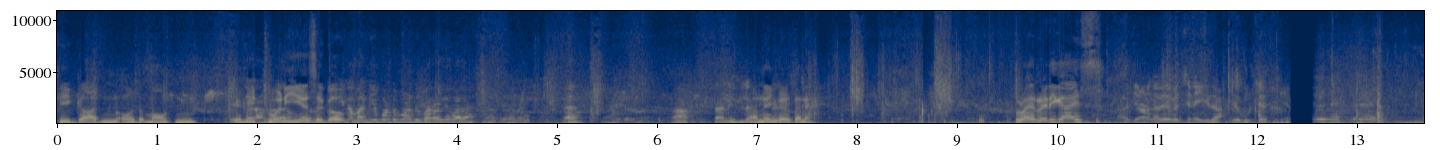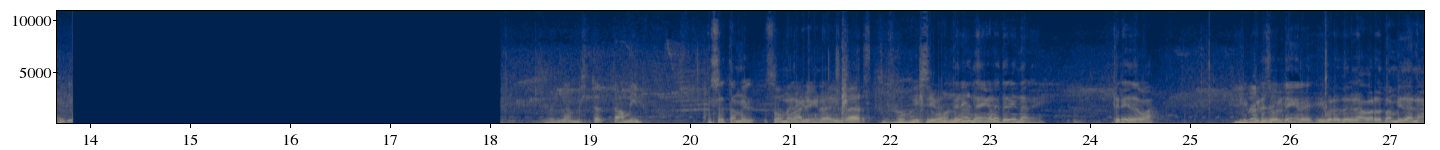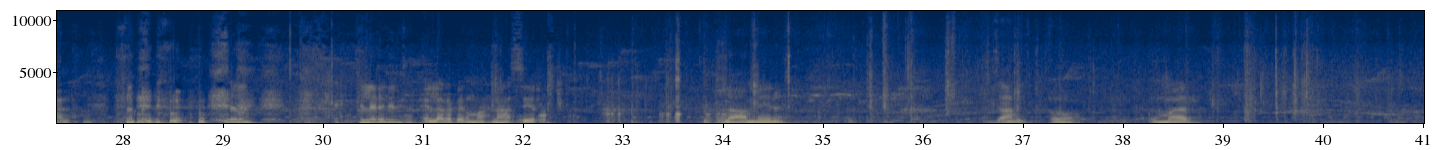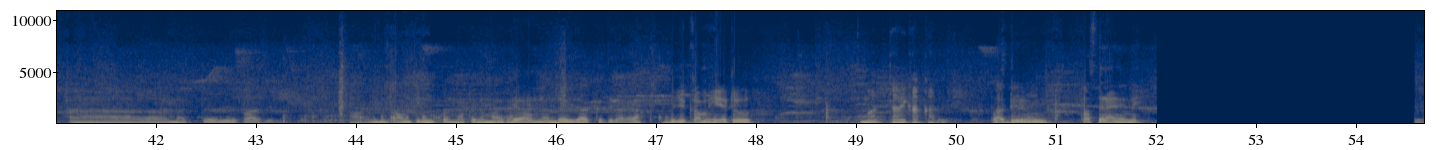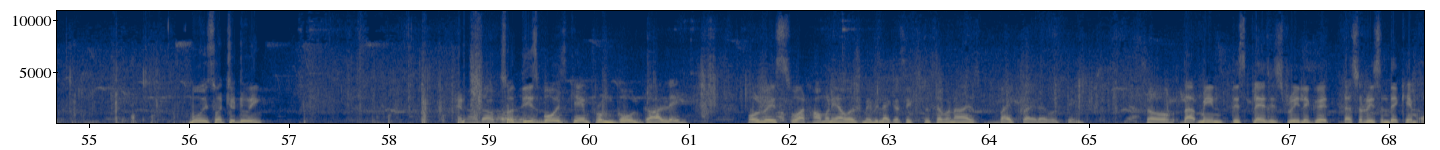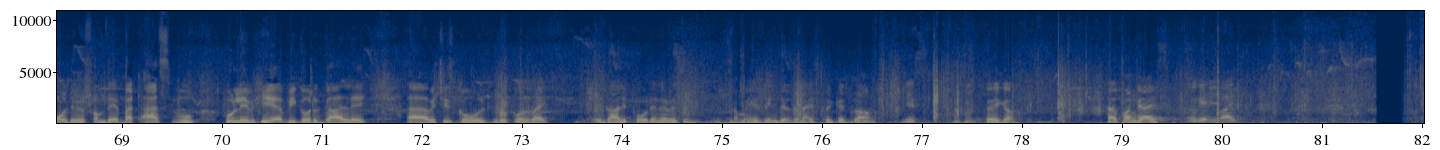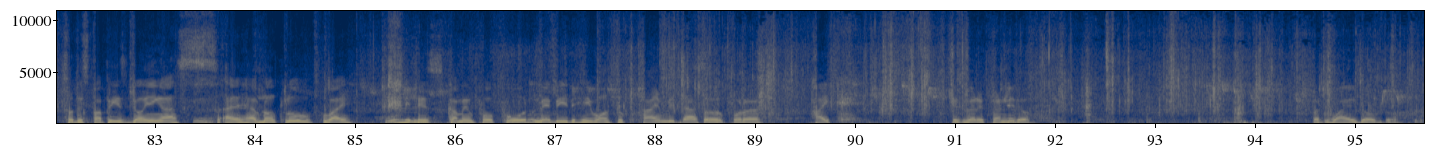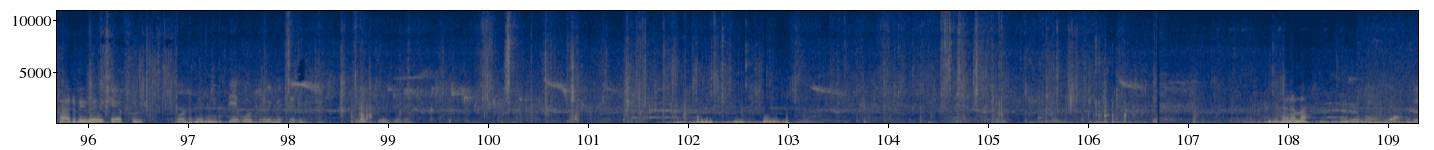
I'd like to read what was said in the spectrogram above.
tea garden or the mountain maybe 20 years ago. Right, ready guys? Mr. Tamir. Mister Tamil சோமா இருக்கிறீங்களா இவன் தெரியுதா எங்களை தெரியுதானே தெரியாதவா இப்படி சொல்லிட்டீங்களே இவரை தெரியும் அவரை தம்பி தான் நான் எல்லாரும் பேருமா நாசிர் ஜாமில் ஜாமில் ஓ உமர் மற்றது ஃபாசில் நீங்கள் கவுண்டிங் பண்ணுமா பெருமா வந்து இதாக்குறதுக்காக you come here to Umar தலைக்காக்காடு Aduh, pasti. Boys, what you doing? So these boys came from Gold Golgale. Always what? How many hours? Maybe like a six to seven hours bike ride, I would think. So that means this place is really good. That's the reason they came all the way from there. But us who, who live here, we go to Galle, uh, which is gold, they call right? Uh, Port and everything. It's amazing. There's a nice cricket ground. Yes. there you go. Have fun, guys. Okay, bye. So this puppy is joining us. Mm. I have no clue why. Really? He's coming for food. Maybe he wants to climb with us or for a hike. He's very friendly though. But wild dog though. Had to be very careful. ಏನಮ್ಮ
